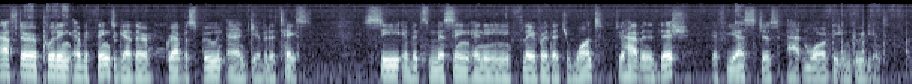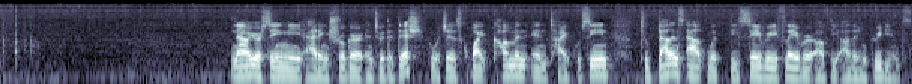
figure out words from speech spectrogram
After putting everything together, grab a spoon and give it a taste. See if it's missing any flavor that you want to have in the dish if yes, just add more of the ingredient. Now you're seeing me adding sugar into the dish, which is quite common in Thai cuisine to balance out with the savory flavor of the other ingredients.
